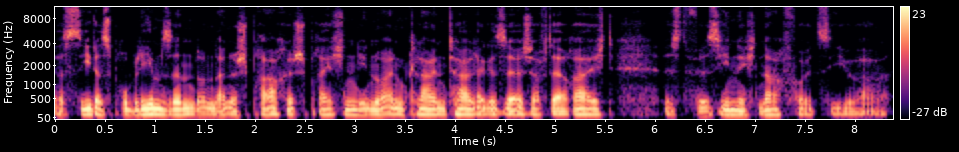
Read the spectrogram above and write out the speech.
dass sie das Problem sind und eine Sprache sprechen, die nur einen kleinen Teil der Gesellschaft erreicht, ist für sie nicht nachvollziehbar.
